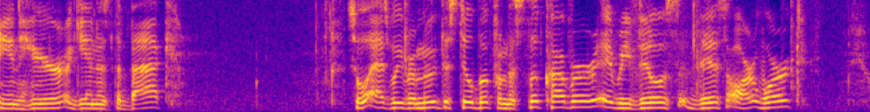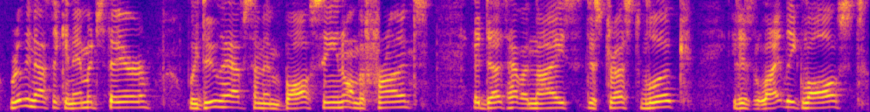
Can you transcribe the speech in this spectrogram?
And here again is the back. So as we remove the steelbook from the slip cover, it reveals this artwork. Really nice looking image there. We do have some embossing on the front. It does have a nice distressed look. It is lightly glossed.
